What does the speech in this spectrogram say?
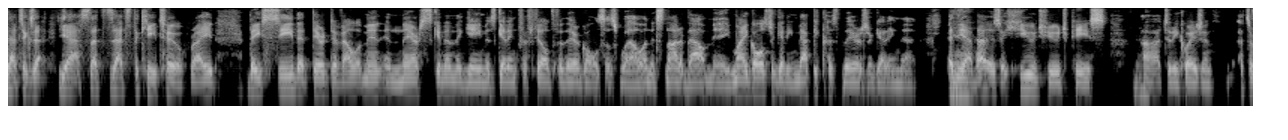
That's exact. Yes, that's that's the key too, right? They see that their development and their skin in the game is getting fulfilled for their goals as well, and it's not about me. My goals are getting met because theirs are getting met, and yeah, yeah that is a huge, huge piece uh, to the equation. That's a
